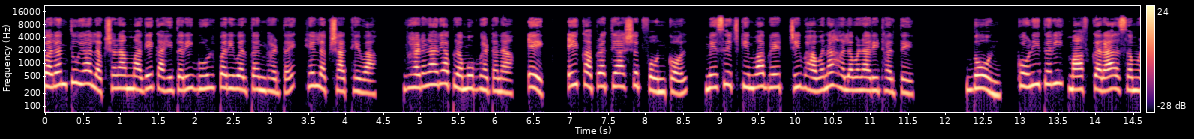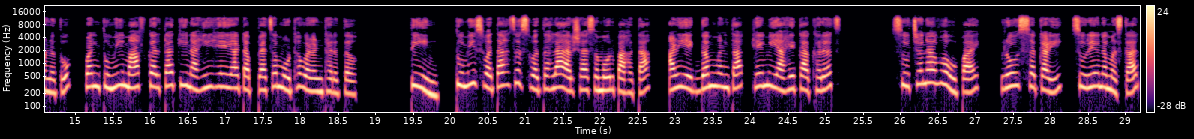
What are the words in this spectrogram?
परंतु या लक्षणांमागे काहीतरी गूढ परिवर्तन घडतंय हे लक्षात ठेवा. घडणाऱ्या प्रमुख घटना एक एक अप्रत्याशित फोन कॉल मेसेज किंवा भेटची भावना हलवणारी ठरते. दोन कोणीतरी माफ करा असं म्हणतो पण तुम्ही माफ करता की नाही हे या टप्प्याचं मोठं वळण ठरतं. तीन तुम्ही स्वतःच स्वतःला आरशासमोर पाहता आणि एकदम म्हणता हे मी आहे का खरंच? सूचना व उपाय. रोज सकाळी सूर्यनमस्कार.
